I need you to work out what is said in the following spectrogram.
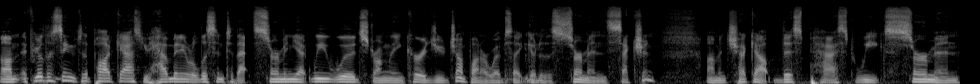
um, if you're listening to the podcast, you haven't been able to listen to that sermon yet, we would strongly encourage you jump on our website, go to the sermon section, um, and check out this past week's sermon,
